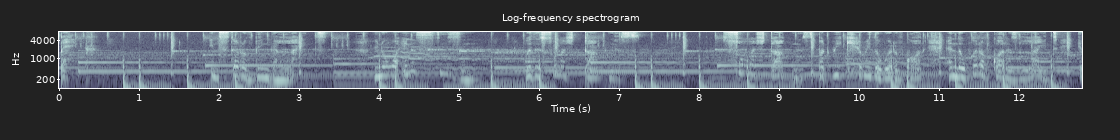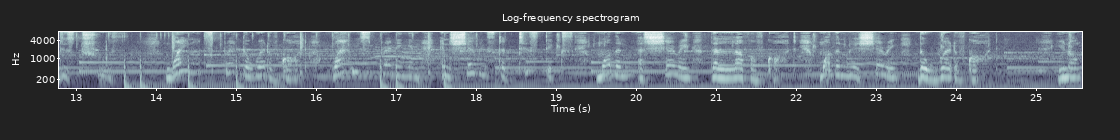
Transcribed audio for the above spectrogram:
back instead of being the light. You know, we're in a season where there's so much darkness, so much darkness, but we carry the word of God, and the word of God is light, it is truth. Why not spread the word of God? Why are we spreading and sharing statistics more than we are sharing the love of God, more than we are sharing the word of God? You know,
